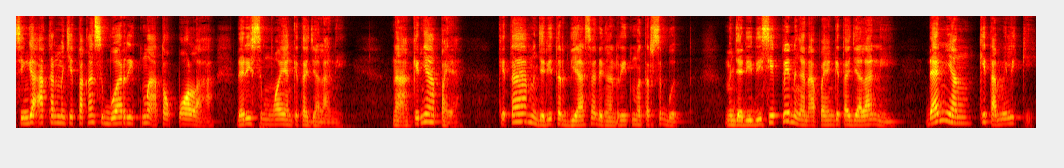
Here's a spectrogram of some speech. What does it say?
sehingga akan menciptakan sebuah ritme atau pola dari semua yang kita jalani. Nah, akhirnya apa ya? Kita menjadi terbiasa dengan ritme tersebut, menjadi disiplin dengan apa yang kita jalani dan yang kita miliki.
